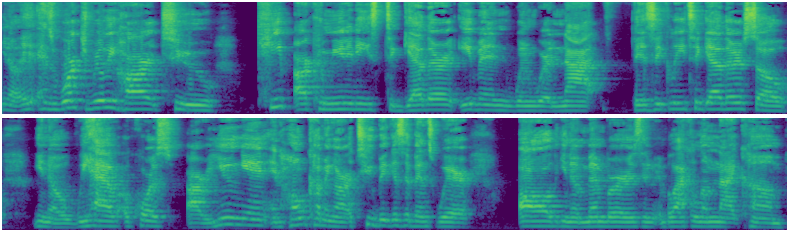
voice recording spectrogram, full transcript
you know, it has worked really hard to keep our communities together even when we're not physically together. So, you know, we have, of course, our reunion and homecoming are two biggest events where all, you know, members and, and Black alumni come.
